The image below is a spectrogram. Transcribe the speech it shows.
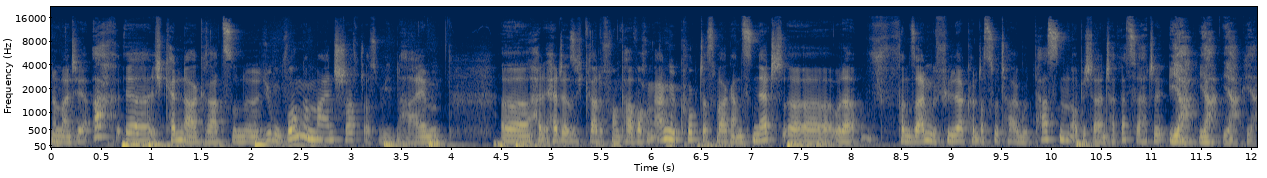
dann meinte er, ach, äh, ich kenne da gerade so eine Jugendwohngemeinschaft aus Wiedenheim. Äh, hätte er sich gerade vor ein paar Wochen angeguckt, das war ganz nett. Äh, oder von seinem Gefühl her könnte das total gut passen, ob ich da Interesse hatte. Ja, ja, ja, ja.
